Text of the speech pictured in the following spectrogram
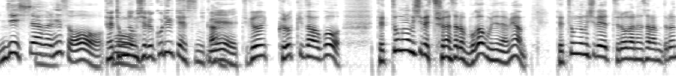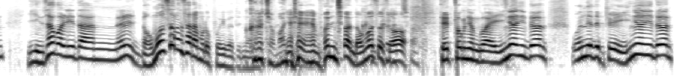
이제 시작을 음. 해서 대통령실을 뭐, 꾸릴 때 했으니까. 예, 그러, 그렇기도 하고 대통령실에 들어간 사람 뭐가 문제냐면 대통령실에 들어가는 사람들은 이 인사관리단을 넘어서는 사람으로 보이거든요. 그렇죠. 먼저 예, 먼저 넘어서서 그렇죠. 대통령과의 인연이든 원내대표의 인연이든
